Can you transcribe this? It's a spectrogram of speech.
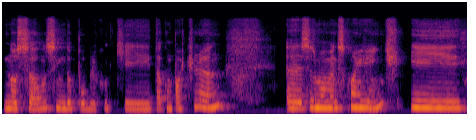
noção, assim, do público que está compartilhando esses momentos com a gente. E,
